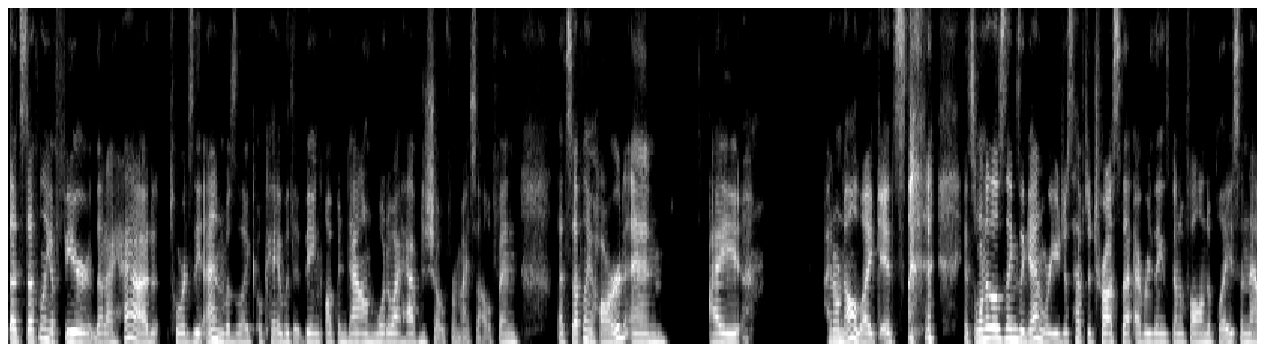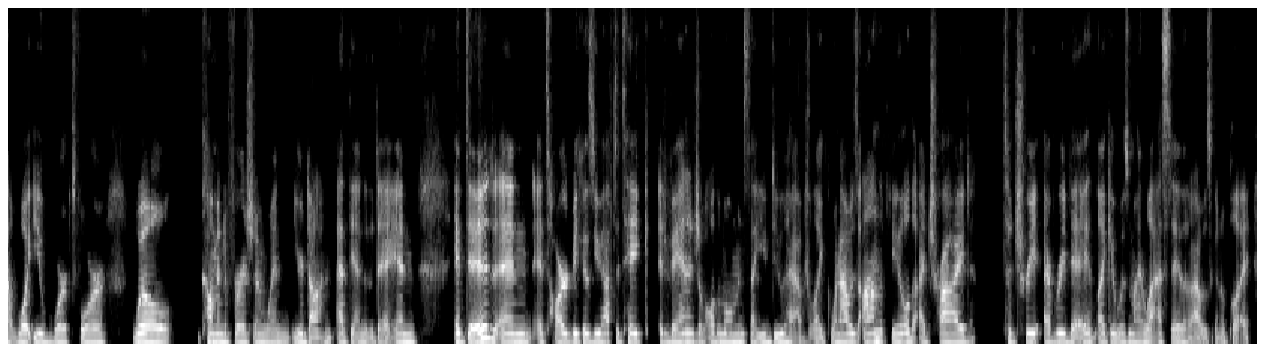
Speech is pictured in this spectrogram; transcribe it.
that's definitely a fear that I had towards the end was like, okay, with it being up and down, what do I have to show for myself? And that's definitely hard. And I, I don't know, like it's it's one of those things again where you just have to trust that everything's going to fall into place and that what you've worked for will come into fruition when you're done at the end of the day. And it did and it's hard because you have to take advantage of all the moments that you do have. Like when i was on the field i tried to treat every day like it was my last day that i was going to play.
